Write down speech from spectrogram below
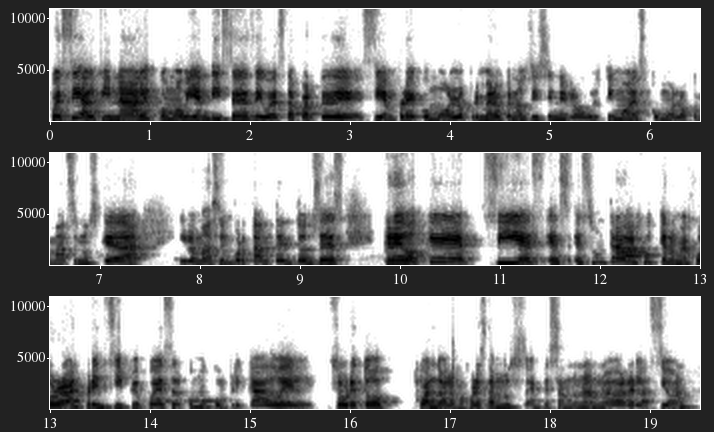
pues sí, al final, como bien dices, digo, esta parte de siempre como lo primero que nos dicen y lo último es como lo que más se nos queda y lo más importante. Entonces, creo que sí es, es, es, un trabajo que a lo mejor al principio puede ser como complicado, el, sobre todo cuando a lo mejor estamos empezando una nueva relación.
